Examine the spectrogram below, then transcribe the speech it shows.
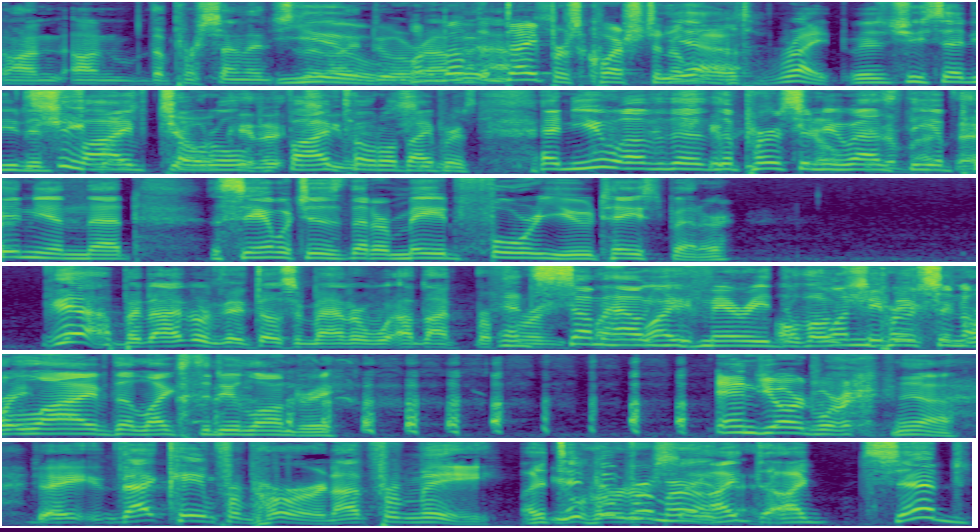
on on the percentage that You. I do What about the house. diapers question of Yeah, old? right. She said you did She was five total joking. five She was- total she was- diapers, and you of the the person who joking has the about that. opinion that sandwiches that are made for you taste better, Yeah, but I don't. It doesn't matter. what- I'm not referring. and to my somehow wife, you've married the one she makes a person great- alive that likes to do laundry. And yard work. yeah, Hey, that came from her, not from me. it You did come from her. say I. I said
